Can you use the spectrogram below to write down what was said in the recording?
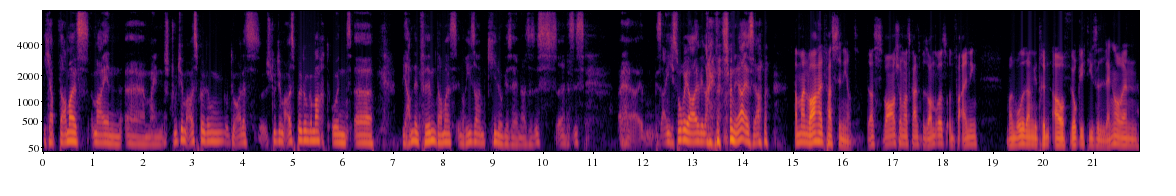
ich habe damals mein, äh, mein Studium Ausbildung, duales Studium Ausbildung gemacht und äh, wir haben den Film damals in Riesa im Kino gesehen. Also es ist, äh, das ist, ist eigentlich surreal, wie lange das schon her ist, ja. Aber man war halt fasziniert. Das war schon was ganz Besonderes und vor allen Dingen, man wurde dann getrimmt auf wirklich diese längeren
